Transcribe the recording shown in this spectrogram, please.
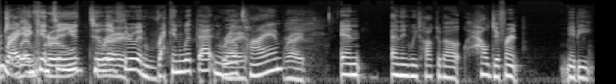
reckon, to right, and continue through. to live Right. through and reckon with that in real time. Right. And I think we talked about how different maybe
